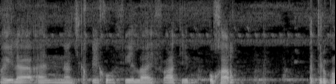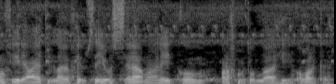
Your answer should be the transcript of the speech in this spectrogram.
وإلى أن نلتقيكم في لايفات أخر. أترككم في رعاية الله وحفظه والسلام عليكم ورحمة الله وبركاته.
